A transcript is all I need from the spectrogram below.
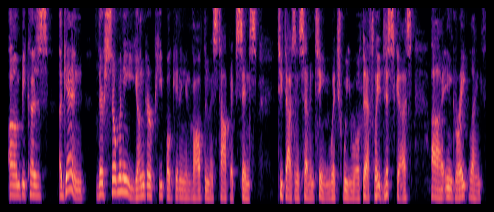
Um, because again, there's so many younger people getting involved in this topic since 2017, which we will definitely discuss uh, in great length.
